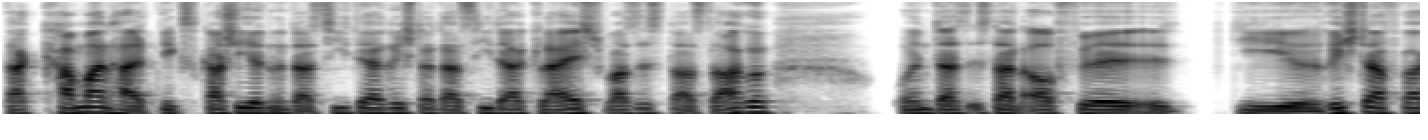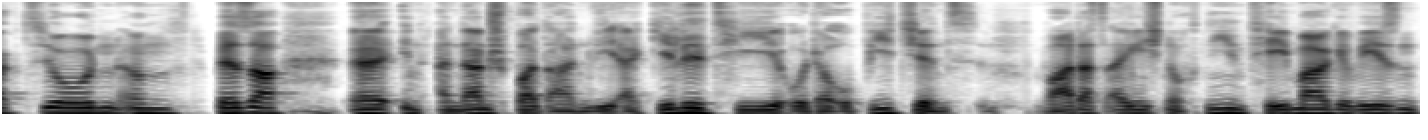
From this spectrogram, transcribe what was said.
da kann man halt nichts kaschieren und da sieht der Richter, da sieht er gleich, was ist da Sache. Und das ist dann auch für, äh, die Richterfraktion, ähm, besser. Äh, in anderen Sportarten wie Agility oder Obedience war das eigentlich noch nie ein Thema gewesen.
